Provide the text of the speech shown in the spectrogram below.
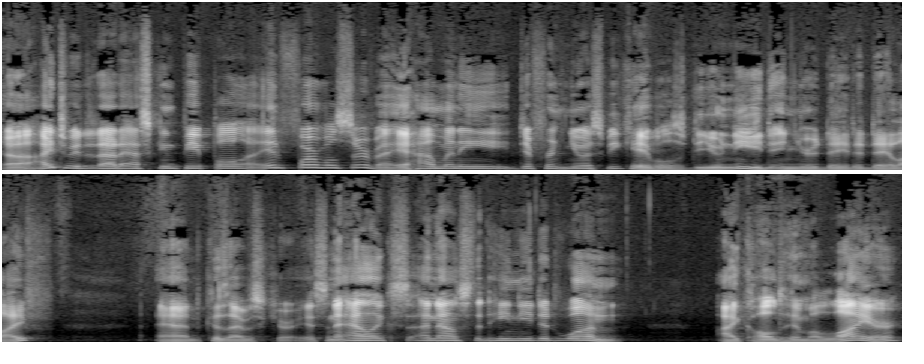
uh, I tweeted out asking people informal survey: How many different USB cables do you need in your day to day life? And because I was curious, and Alex announced that he needed one. I called him a liar,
